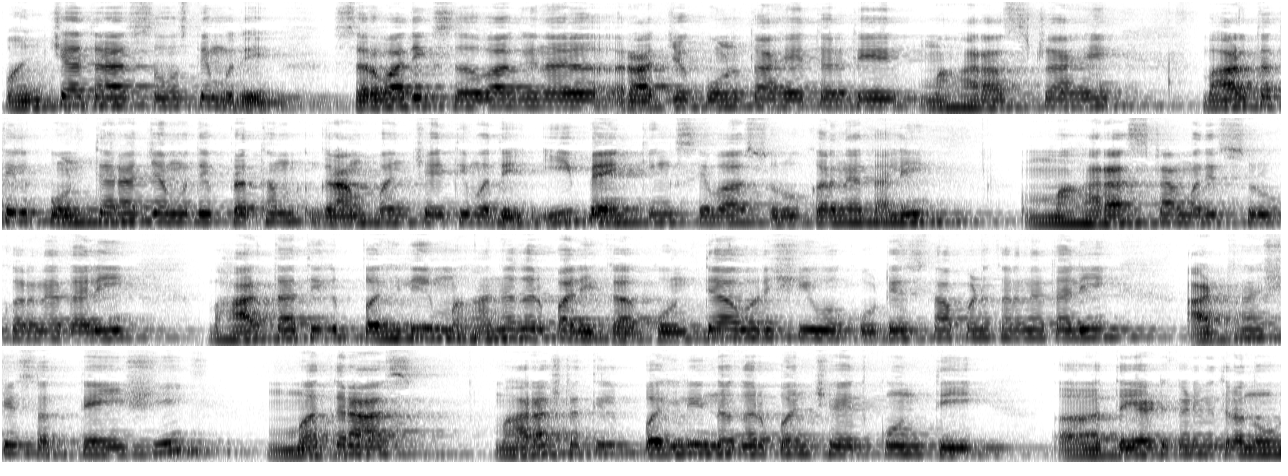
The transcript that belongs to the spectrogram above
पंचायत राज संस्थेमध्ये सर्वाधिक सहभाग घेणारं राज्य कोणतं आहे? तर ते महाराष्ट्र आहे. भारतातील कोणत्या राज्यामध्ये प्रथम ग्रामपंचायतीमध्ये ई बँकिंग सेवा सुरू करण्यात आली? महाराष्ट्रामध्ये सुरू करण्यात आली. भारतातील पहिली महानगरपालिका कोणत्या वर्षी व कुठे स्थापन करण्यात आली? अठराशे सत्याऐंशी मद्रास. महाराष्ट्रातील पहिली नगरपंचायत कोणती? तर या ठिकाणी मित्रांनो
